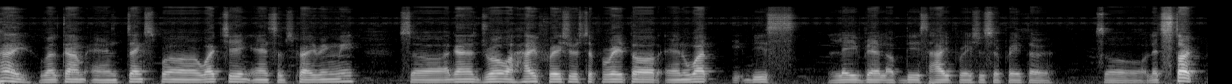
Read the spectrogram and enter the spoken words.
Hi, welcome and thanks for watching and subscribing me. So I'm gonna draw a high pressure separator and what this label of this high pressure separator. So let's start.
